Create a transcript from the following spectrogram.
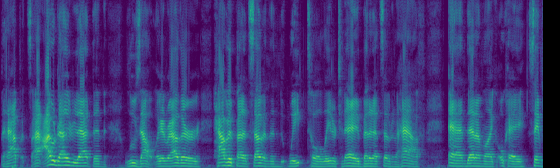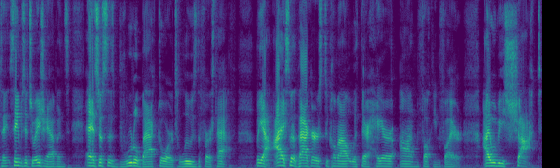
that happens. I, I would rather do that than lose out. Like I'd rather have it bet at seven than wait till later today, bet it at seven and a half, and then I'm like, okay, same thing, same situation happens, and it's just this brutal backdoor to lose the first half. But yeah, I expect Packers to come out with their hair on fucking fire. I would be shocked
